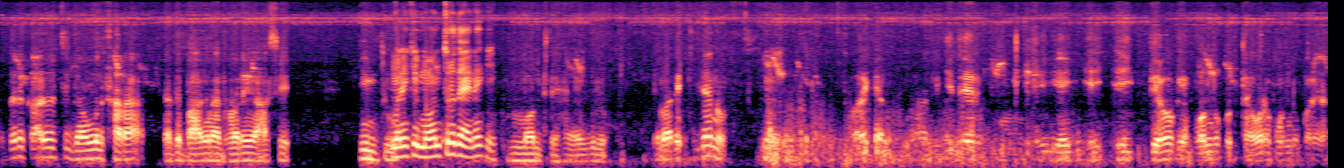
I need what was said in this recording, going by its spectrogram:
ওদের কাজ হচ্ছে জঙ্গল ছাড়া যাতে বাঘ না ধরে আসে। কিন্তু মানে কি মন্ত্র দেয় নাকি? মন্ত্রে হ্যাঁ এগুলো। এবারে কি জানো? ধরে কেন? ওরা নিজেদের এই এই এই এই দেহকে বন্ধ করতে হয় ওরা বন্ধ করে না।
